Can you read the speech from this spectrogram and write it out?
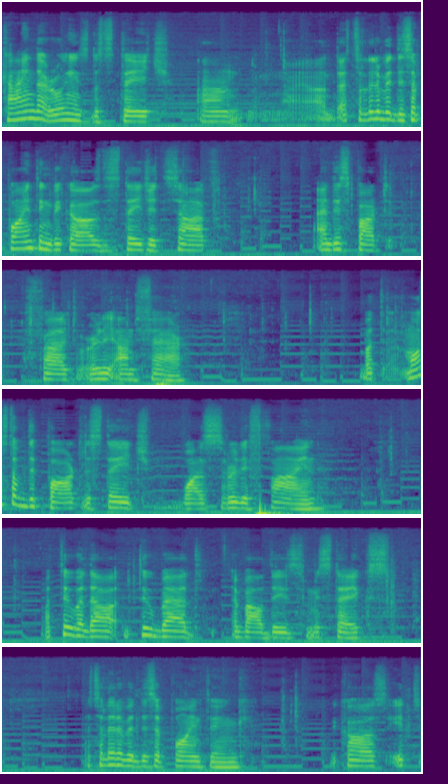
kinda ruins the stage. And uh, that's a little bit disappointing because the stage itself and this part felt really unfair. But most of the part the stage was really fine but too bad, too bad about these mistakes. It's a little bit disappointing because it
